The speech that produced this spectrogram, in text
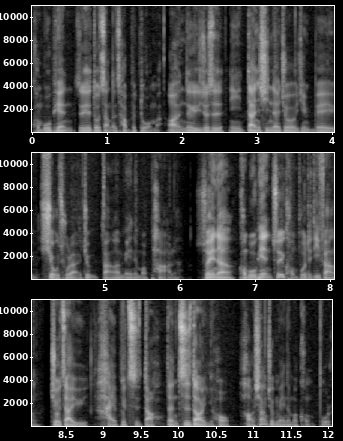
恐怖片这些都长得差不多嘛？啊，那个就是你担心的就已经被秀出来，就反而没那么怕了。所以呢，恐怖片最恐怖的地方就在于还不知道，等知道以后。好像就没那么恐怖了。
